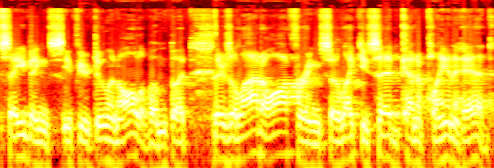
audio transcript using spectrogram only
savings if you're doing all of them. But there's a lot of offerings. So, like you said, kind of plan ahead.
